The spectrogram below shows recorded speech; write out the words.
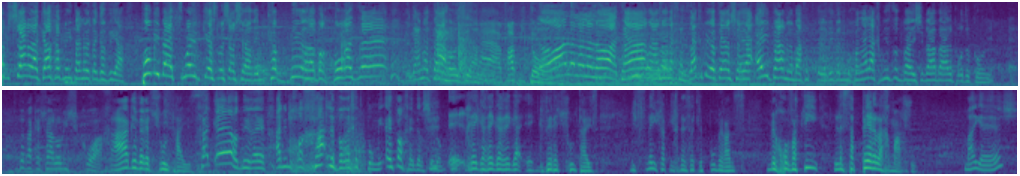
אפשר לקחת מאיתנו את הגביע. פומי בעצמו הבקיע שלושה שערים. כביר הבחור הזה, וגם אתה, הוג'יה. אה, מה פתאום לא, לא, לא, לא, לא, אתה המאמן החזק ביותר שהיה אי פעם למחץ תל אביב, ואני מוכנה להכניס זאת בישיבה הבאה לפרוטוקול. בבקשה לא לשכוח, אה גברת שולטהייס? חכה, עוד נראה. אני מוכרחה לברך את פומי. איפה החדר שלו? אה, רגע, רגע, רגע, אה, גברת שולטהייס, לפני שאת נכנסת לפומרנץ, מחובתי לספר לך משהו. מה יש?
